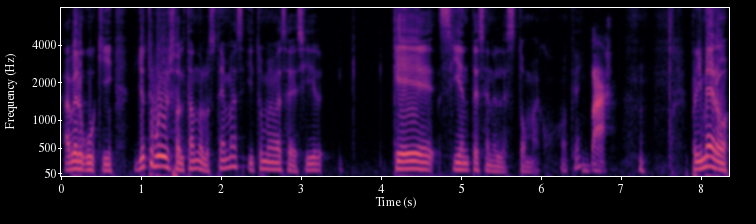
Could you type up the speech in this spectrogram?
A ver, Wookie, yo te voy a ir soltando los temas y tú me vas a decir qué sientes en el estómago, ¿ok? Va. Primero,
